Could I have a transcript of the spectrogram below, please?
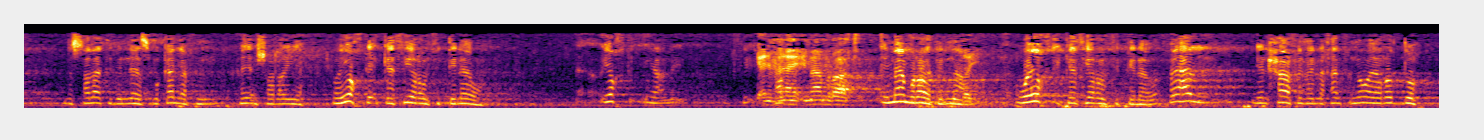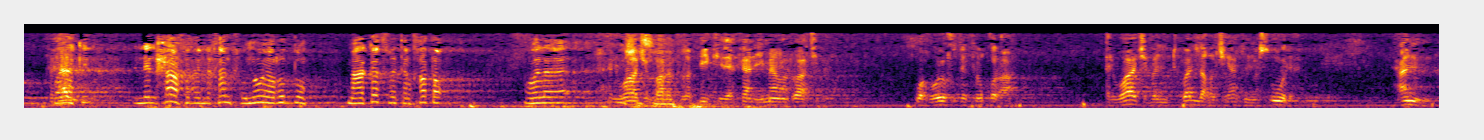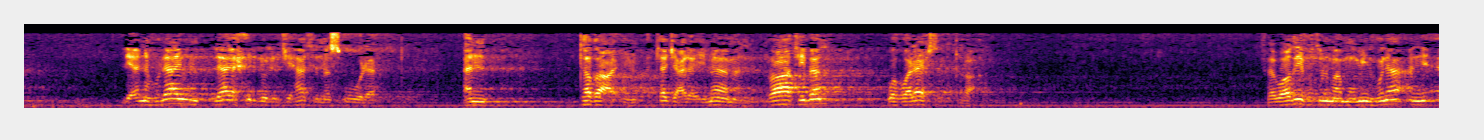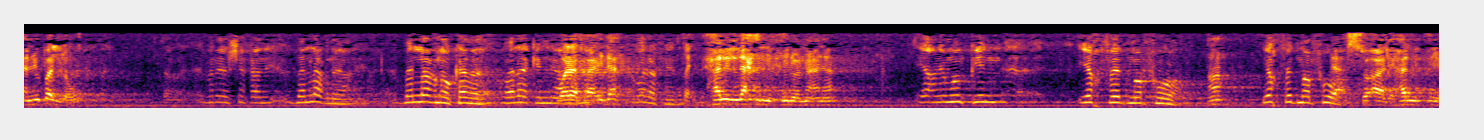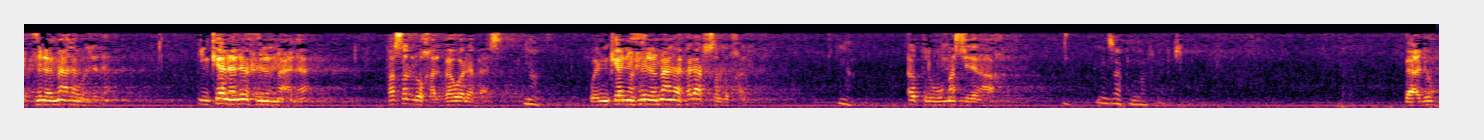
بالصلاة بالناس مكلف من هيئة شرعية ويخطئ كثيرا في التلاوة. يخطئ يعني في يعني معناه إمام راتب. إمام راتب نعم. طيب. ويخطئ كثيرا في التلاوة. فهل للحافظ اللي خلفه أنه يرده؟ ولكن للحافظ اللي خلفه أنه يرده مع كثرة الخطأ؟ ولا الواجب بارك الله فيك إذا كان إماما راتبا وهو يخطئ في القرآن. الواجب أن تبلغ الجهات المسؤولة عنه لأنه لا لا يحل للجهات المسؤولة أن تضع تجعل إماما راتبا وهو لا يحسن القراءة. فوظيفة المأمومين هنا أن أن يبلغوا. يا شيخ يعني بلغنا. يعني بلغنا وكذا ولكن يعني ولا فائدة؟ ولا فائدة. طيب هل اللحن يحيل المعنى؟ يعني ممكن يخفض مرفوع. ها؟ يخفض مرفوع. لا السؤال هل يحيل المعنى ولا لا؟ إن كان لا يحيل المعنى فصلوا خلفه ولا بأس. نعم. وإن كان يحيل المعنى فلا تصلوا خلفه. نعم. اطلبوا مسجدا آخر. جزاكم الله خير. بعده؟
